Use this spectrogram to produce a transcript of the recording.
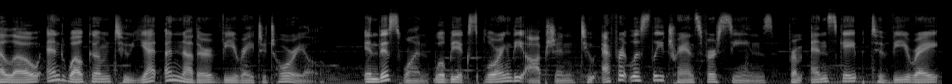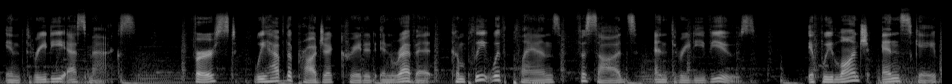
Hello and welcome to yet another V-Ray tutorial. In this one, we'll be exploring the option to effortlessly transfer scenes from Enscape to V-Ray in 3ds Max. First, we have the project created in Revit, complete with plans, facades, and 3D views. If we launch Enscape,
